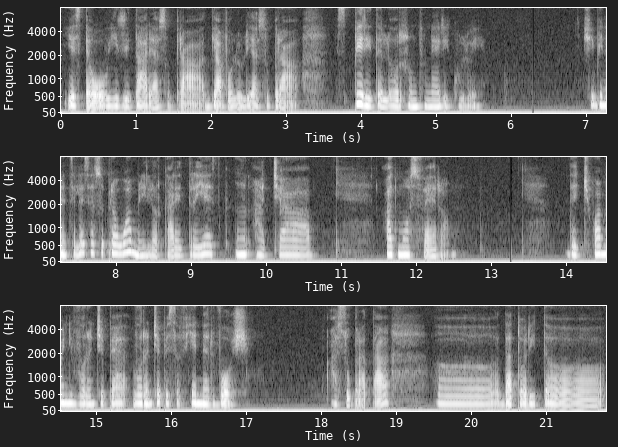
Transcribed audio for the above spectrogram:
Este o iritare asupra diavolului, asupra spiritelor întunericului. Și, bineînțeles, asupra oamenilor care trăiesc în acea atmosferă. Deci, oamenii vor începe, vor începe să fie nervoși asupra ta uh, datorită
